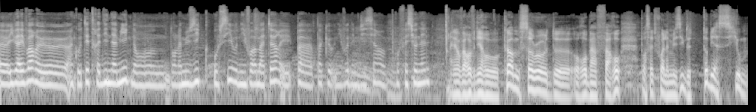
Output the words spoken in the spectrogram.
il va y avoir un côté très dynamique dans, dans la musique aussi au niveau amateur et pas, pas que au niveau des musiciens euh, professionnels. Allez, on va revenir au Come Sorrow de Robin Faro, pour cette fois la musique de Tobias Hume.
